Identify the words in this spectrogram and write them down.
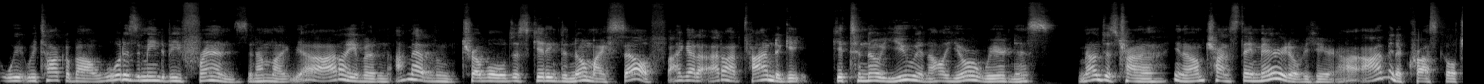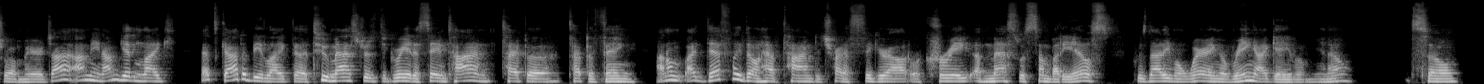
we, we talk about what does it mean to be friends? And I'm like, yeah, I don't even I'm having trouble just getting to know myself. I gotta I don't have time to get get to know you and all your weirdness. I mean, I'm just trying to, you know, I'm trying to stay married over here. I, am in a cross-cultural marriage. I, I mean, I'm getting like that's got to be like the two master's degree at the same time type of type of thing. I don't I definitely don't have time to try to figure out or create a mess with somebody else who's not even wearing a ring I gave them, you know? So,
